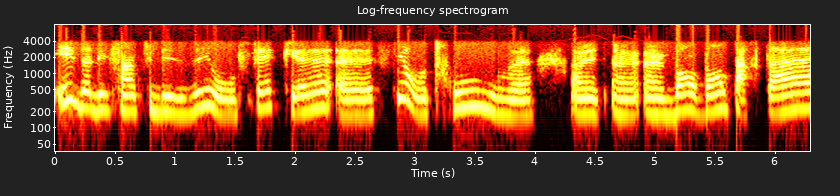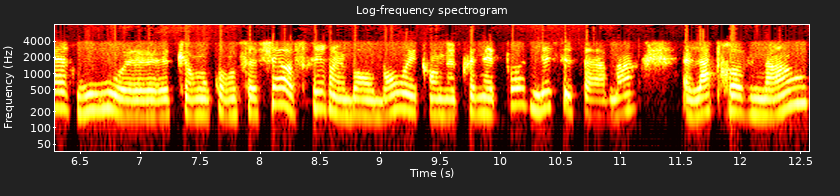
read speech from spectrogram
et de les sensibiliser au fait que euh, si on trouve un, un, bonbon par terre ou euh, qu'on se fait offrir un bonbon et qu'on ne connaît pas nécessairement la provenance,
